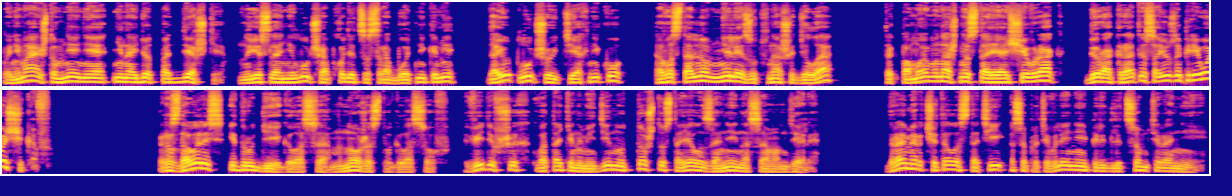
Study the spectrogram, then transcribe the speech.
Понимаю, что мнение не найдет поддержки, но если они лучше обходятся с работниками, дают лучшую технику, а в остальном не лезут в наши дела, так, по-моему, наш настоящий враг – бюрократы Союза перевозчиков. Раздавались и другие голоса, множество голосов, видевших в атаке на Медину то, что стояло за ней на самом деле. Драмер читала статьи о сопротивлении перед лицом тирании,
